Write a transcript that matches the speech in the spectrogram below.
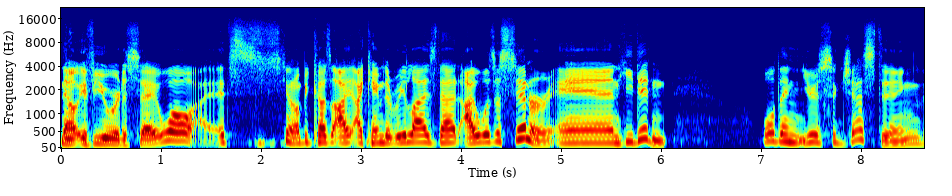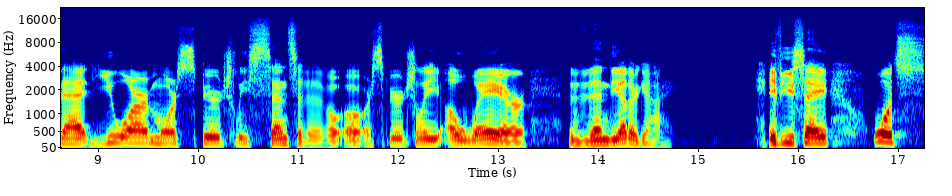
Now, if you were to say, well, it's, you know, because I, I came to realize that I was a sinner and he didn't, well, then you're suggesting that you are more spiritually sensitive or, or, or spiritually aware than the other guy. If you say, well, it's,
